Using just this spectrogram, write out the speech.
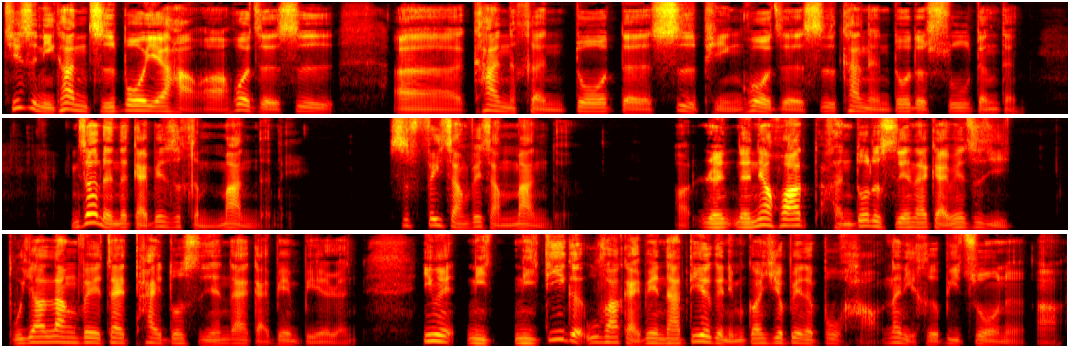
其实你看直播也好啊，或者是呃看很多的视频，或者是看很多的书等等，你知道人的改变是很慢的呢。是非常非常慢的啊！人人要花很多的时间来改变自己，不要浪费在太多时间在改变别人，因为你你第一个无法改变他，第二个你们关系又变得不好，那你何必做呢？啊！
